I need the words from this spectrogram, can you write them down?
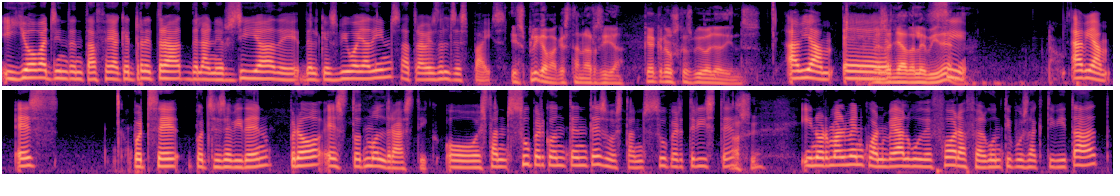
I jo vaig intentar fer aquest retrat de l'energia de, del que es viu allà dins a través dels espais. I explica'm aquesta energia. Què creus que es viu allà dins? Aviam... Eh, Més enllà de l'evident. Sí. Aviam, és... Pot ser, pot ser evident, però és tot molt dràstic. O estan super contentes o estan super tristes. Ah, sí? I normalment quan ve algú de fora a fer algun tipus d'activitat,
